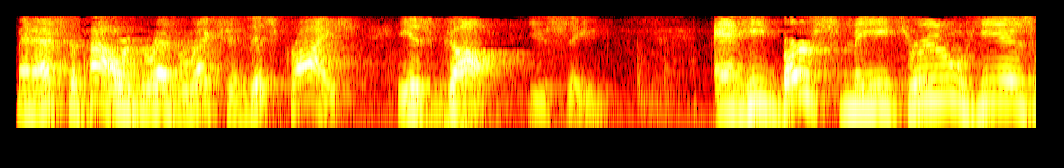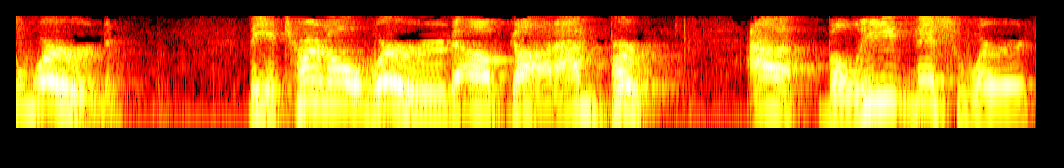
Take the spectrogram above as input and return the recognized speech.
Man, that's the power of the resurrection. This Christ is God, you see. And he bursts me through his word. The eternal word of God. I'm birthed. I believe this word,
